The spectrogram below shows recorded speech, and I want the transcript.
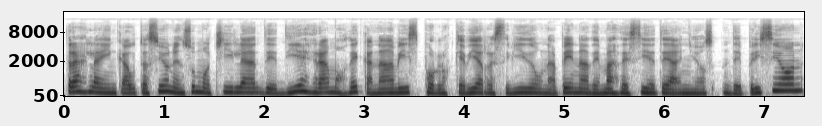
tras la incautación en su mochila de 10 gramos de cannabis por los que había recibido una pena de más de 7 años de prisión.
